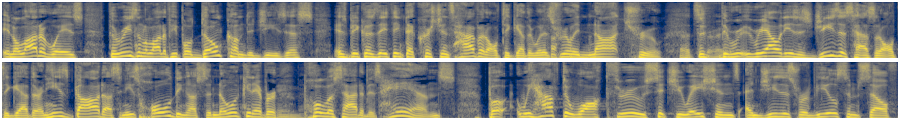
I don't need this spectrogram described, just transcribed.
in a lot of ways, the reason a lot of people don't come to Jesus is because they think that Christians have it all together when it's really not true. That's the, right. the re- reality is, is Jesus has it all together and he's got us and he's holding us and no one can ever pull us out of his hands. But we have to walk through situations and Jesus reveals himself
